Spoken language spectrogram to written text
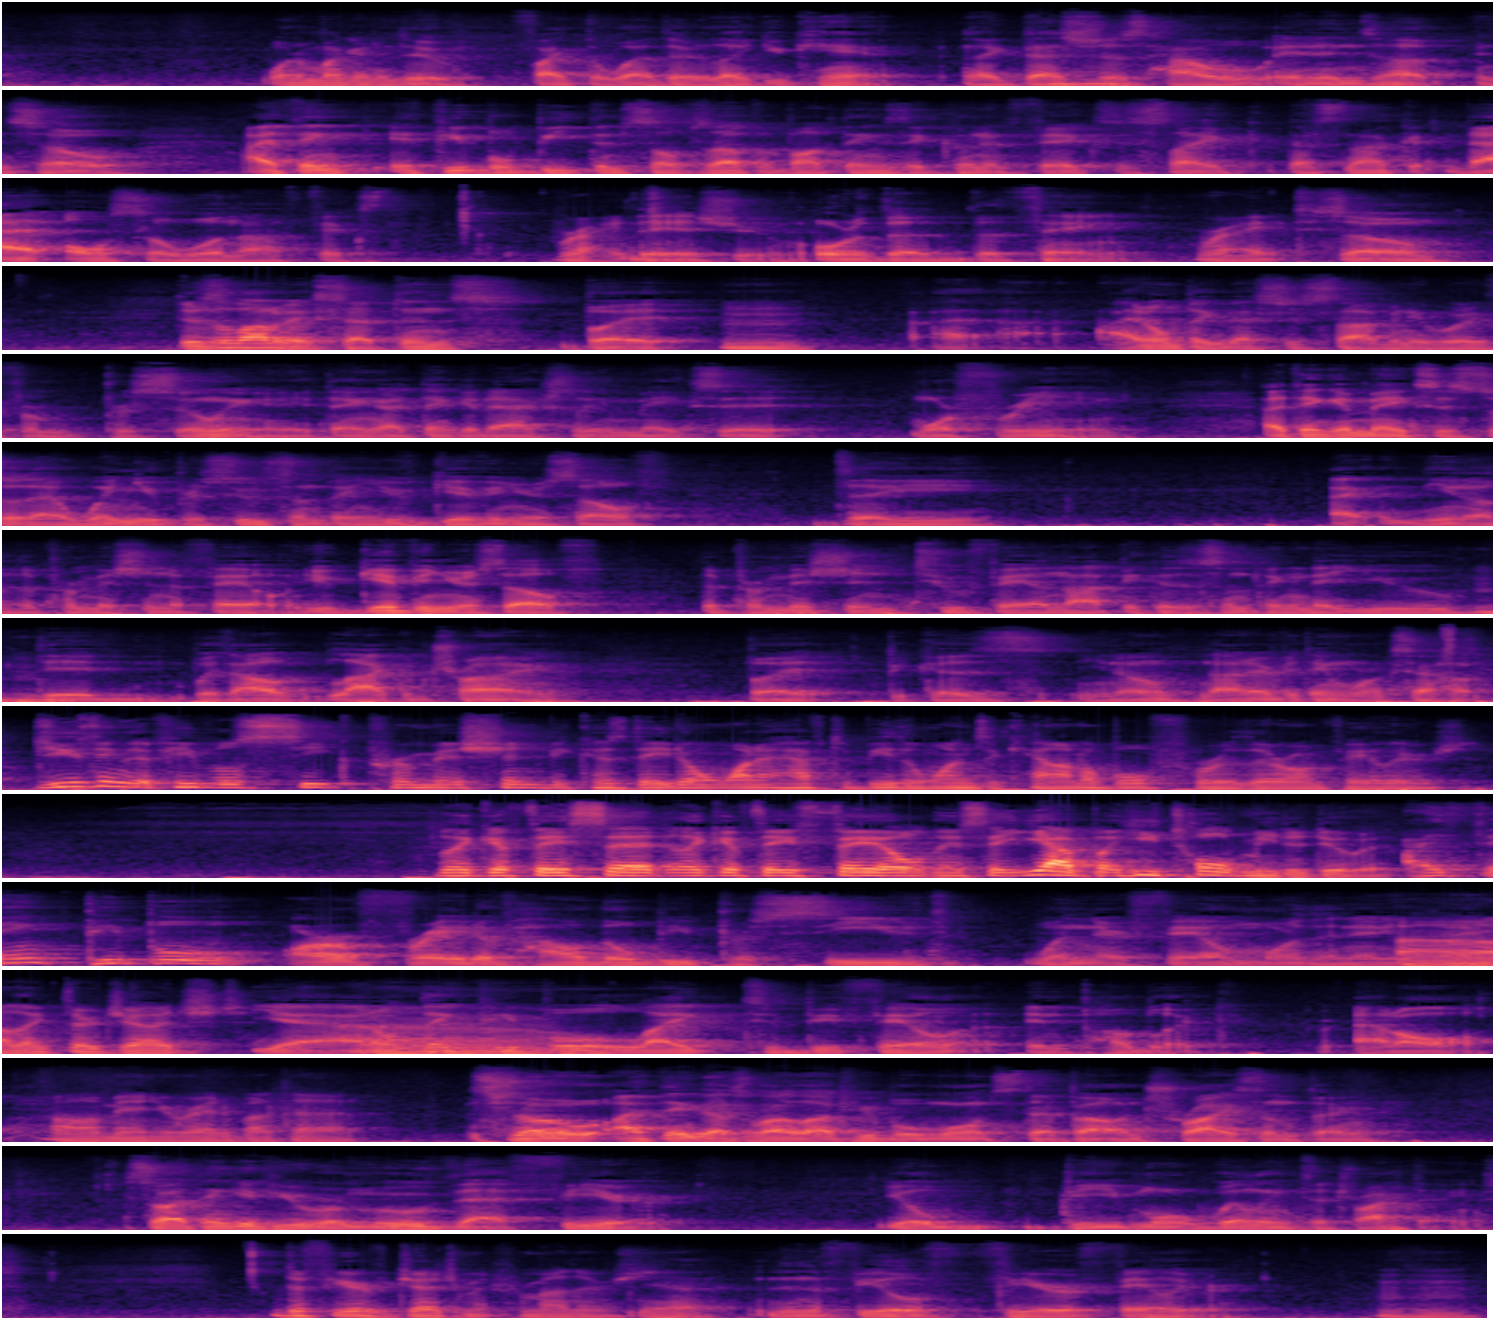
what am I gonna do? Fight the weather? Like you can't. Like that's Mhm. just how it ends up. And so I think if people beat themselves up about things they couldn't fix, it's like that's not that also will not fix right the issue or the the thing. right So there's a lot of acceptance, but mm. I I don't think that should stop anybody from pursuing anything. I think it actually makes it more freeing. I think it makes it so that when you pursue something, you've given yourself the, you know, the permission to fail. You're giving yourself the permission to fail, not because of something that you Mhm. did without lack of trying, but because you know not everything works out. do you think that people seek permission because they don't want to have to be the ones accountable for their own failures like if they said like if they failed and they say yeah but he told me to do it I think people are afraid of how they'll be perceived when they fail more than anything. uh, like they're judged Yeah, I don't think Oh. people like to be fail in public at all. oh man you're right about that So I think that's why a lot of people won't step out and try something. So I think if you remove that fear, you'll be more willing to try things. the fear of judgment from others Yeah, and then the feel of fear of failure mm-hmm.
